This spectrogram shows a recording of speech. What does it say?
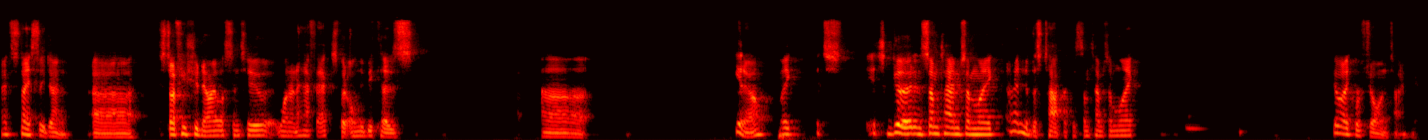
that's nicely done. Uh, stuff you should know I listen to at one and a half x, but only because, uh, you know, like it's it's good. And sometimes I'm like, I'm into this topic, and sometimes I'm like, feel like we're filling time here.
